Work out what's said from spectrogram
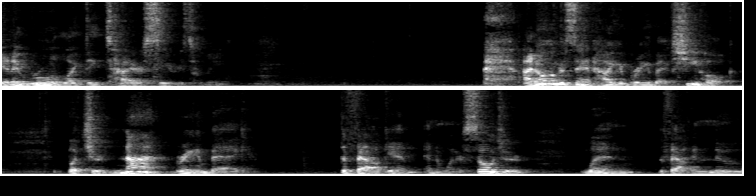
and it ruined like the entire series for me. I don't understand how you're bringing back She-Hulk, but you're not bringing back the Falcon and the Winter Soldier when the Falcon, the new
